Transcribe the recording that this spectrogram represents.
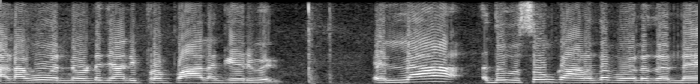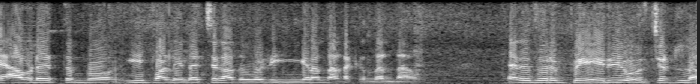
അടവ് വന്നുകൊണ്ട് ഞാൻ ഇപ്പുറം പാലം കയറി വരും. എല്ലാ ദിവസവും കാണുന്ന പോലെ തന്നെ അവിടെ എത്തുമ്പോൾ ഈ പള്ളിയിലച്ഛൻ അതുവഴി ഇങ്ങനെ നടക്കുന്നുണ്ടാവും. ഞാൻ ഇതുവരെ പേര് ചോദിച്ചിട്ടില്ല.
